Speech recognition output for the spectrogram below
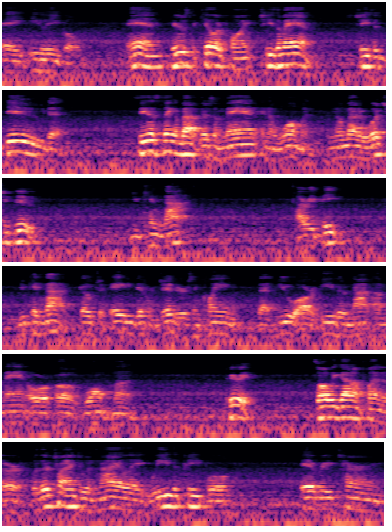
a illegal. And here's the killer point: she's a man. She's a dude. See this thing about there's a man and a woman. No matter what you do, you cannot. I repeat, you cannot go to 80 different genders and claim that you are either not a man or a woman. Period. That's all we got on planet Earth. But they're trying to annihilate we the people every turn,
